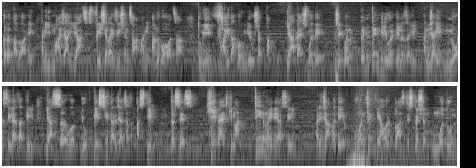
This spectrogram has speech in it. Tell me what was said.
करत आलो आहे. आणि माझ्या याच स्पेशलायझेशनचा आणि अनुभवाचा तुम्ही फायदा करून घेऊ शकता. या बॅचमध्ये जे पण कंटेंट डिलिव्हर केलं जाईल आणि ज्याही नोट्स दिल्या जातील या सर्व युपीएससी दर्जाच्या असतील. तसेच ही बॅच किमान तीन महिने असेल. आणि ज्यामध्ये one fifty hour class discussion मधून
